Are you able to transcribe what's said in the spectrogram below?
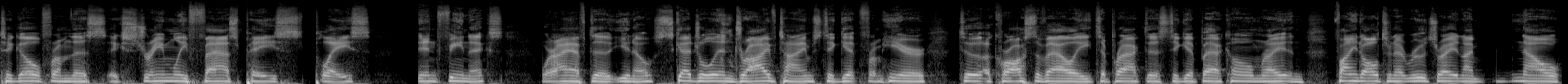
to go from this extremely fast paced place in Phoenix where I have to, you know, schedule in drive times to get from here to across the valley to practice to get back home, right? And find alternate routes, right? And I'm now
